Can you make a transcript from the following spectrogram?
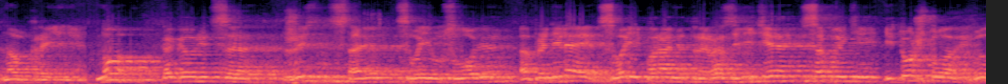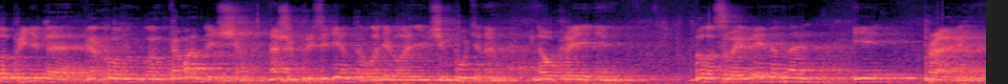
на Украине. Но, как говорится, жизнь ставит свои условия, определяет свои параметры развития событий. И то, что было принято Верховным главнокомандующим, нашим президентом Владимиром Владимировичем Путиным на Украине, было своевременно и правильно.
